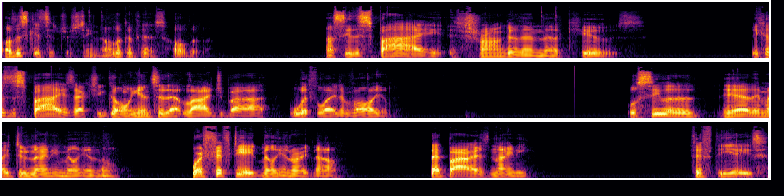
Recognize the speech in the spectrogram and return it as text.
Oh, this gets interesting. Now, look at this. Hold it. Now, see, the SPY is stronger than the Qs because the SPY is actually going into that large bar with lighter volume. We'll see whether, yeah, they might do 90 million though. We're at 58 million right now. That bar has 90. 58.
